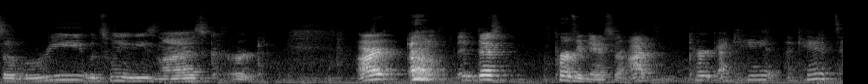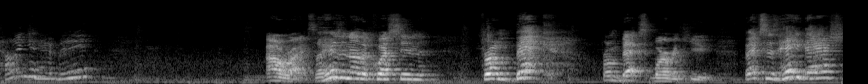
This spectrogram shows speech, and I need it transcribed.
to read between these lines, Kirk. All right, that's perfect answer. I Kirk, I can't, I can't tell you that, man. All right, so here's another question from Beck, from Beck's Barbecue. Beck says, hey Dash,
